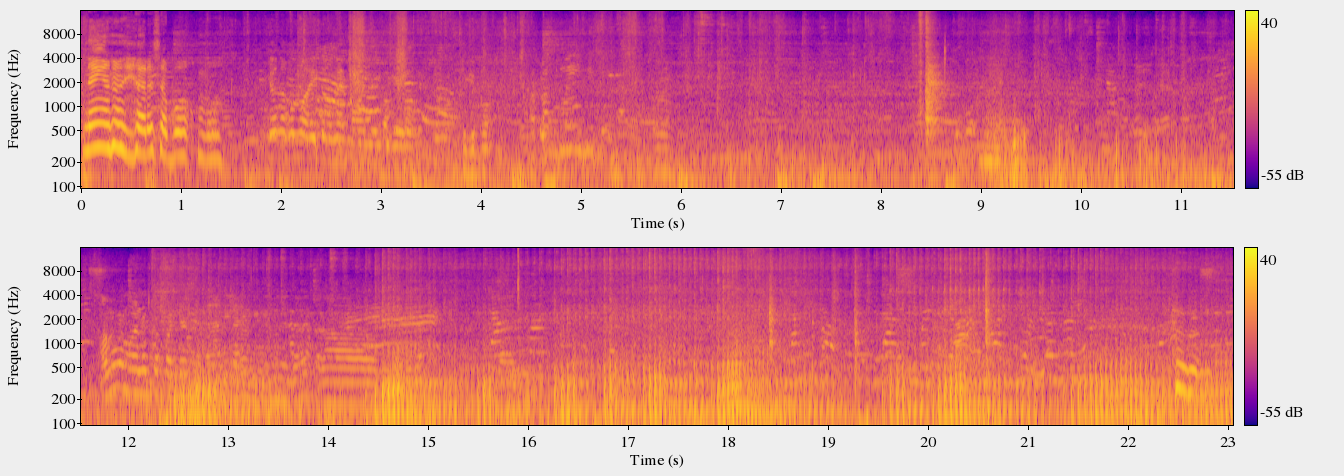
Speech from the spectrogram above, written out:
Neng, ano nangyari sa buhok mo? Yun ako mo, ito may Sige po. Kami mau mga ke sa mga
